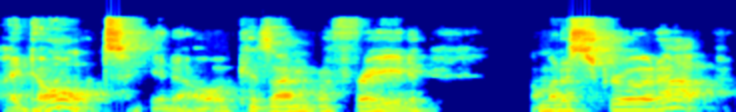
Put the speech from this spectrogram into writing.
I don't. You know, because I'm afraid I'm going to screw it up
